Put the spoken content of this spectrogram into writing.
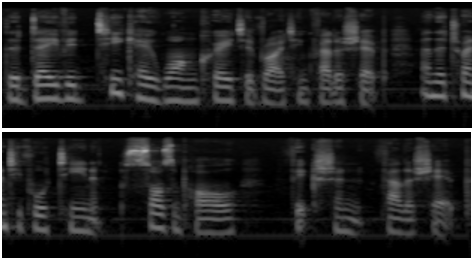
the David T.K. Wong Creative Writing Fellowship, and the 2014 Sozopol Fiction Fellowship.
